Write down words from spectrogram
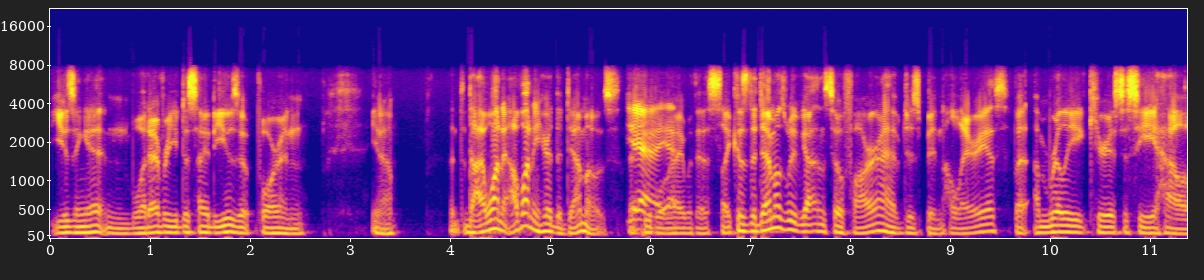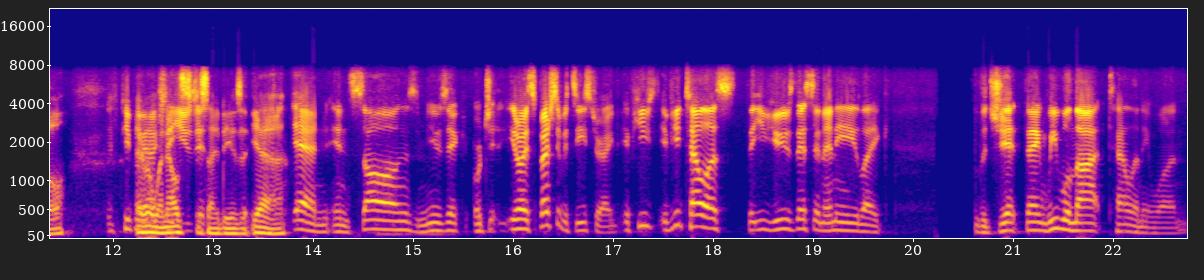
using it and whatever you decide to use it for. And you know, I want to I want to hear the demos that Yeah, people yeah. write with this, like because the demos we've gotten so far have just been hilarious. But I'm really curious to see how If people everyone else it- use it. Yeah. yeah, in, in songs, music, or you know, especially if it's Easter egg. If you if you tell us that you use this in any like legit thing, we will not tell anyone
